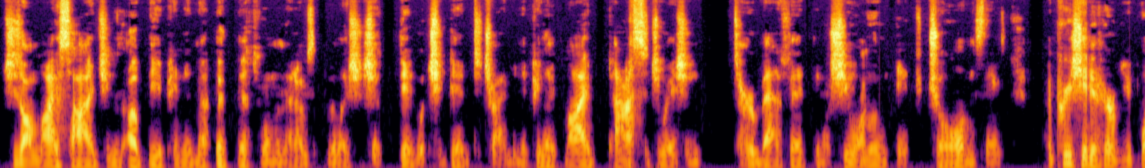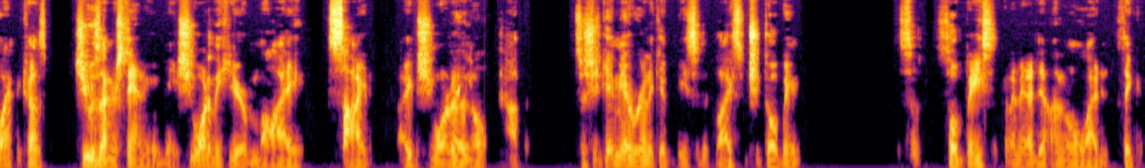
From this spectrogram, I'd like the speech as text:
she's on my side. She was of the opinion that, that this woman that I was in a relationship did what she did to try and manipulate my past situation to her benefit. You know, she wanted mm-hmm. to control all these things. I appreciated her viewpoint because she was understanding of me. She wanted to hear my side, right? She wanted to know what happened. So she gave me a really good piece of advice and she told me, so, so basic. And I mean, I didn't, I don't know why I didn't think it.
